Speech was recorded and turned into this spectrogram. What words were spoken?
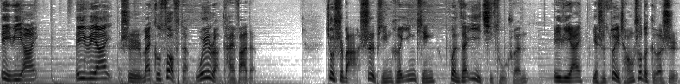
AVI，AVI 是 Microsoft 微软开发的，就是把视频和音频混在一起储存。AVI 也是最长寿的格式。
